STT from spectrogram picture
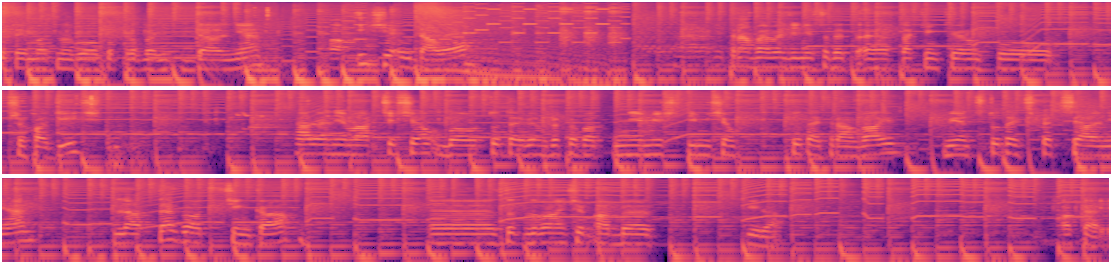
tutaj można było poprowadzić idealnie. O, i się udało. Na razie tramwaj będzie niestety e, w takim kierunku przechodzić. Ale nie martwcie się, bo tutaj wiem, że chyba nie mieści mi się tutaj tramwaj, więc tutaj specjalnie dla tego odcinka e, zdecydowałem się, aby... Chwila. Okej.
